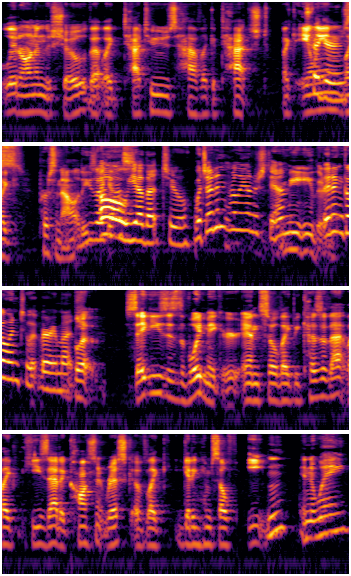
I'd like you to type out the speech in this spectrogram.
later on in the show that like tattoos have like attached like alien Triggers. like personalities. I guess. oh guess. yeah, that too. Which I didn't really understand. Me either. They didn't go into it very much. But Seigi's is the Void Maker, and so like because of that, like he's at a constant risk of like getting himself eaten in a way,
